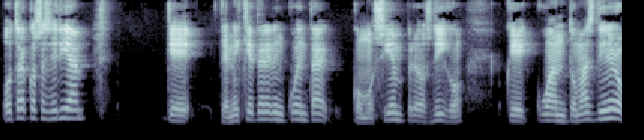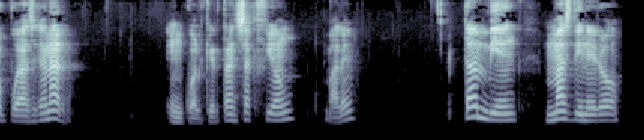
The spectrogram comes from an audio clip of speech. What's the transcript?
Otra cosa sería que tenéis que tener en cuenta, como siempre os digo, que cuanto más dinero puedas ganar en cualquier transacción, ¿vale? También más dinero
